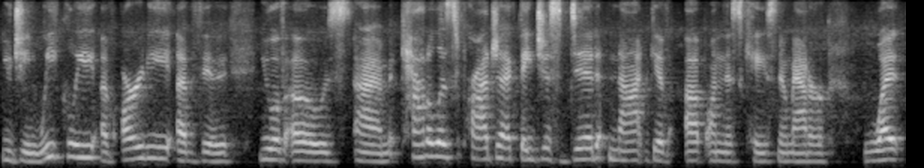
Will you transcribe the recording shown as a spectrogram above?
Eugene Weekly, of Artie, of the U of O's um, Catalyst project. They just did not give up on this case, no matter what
